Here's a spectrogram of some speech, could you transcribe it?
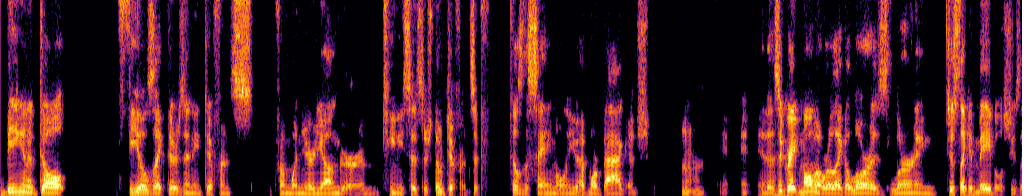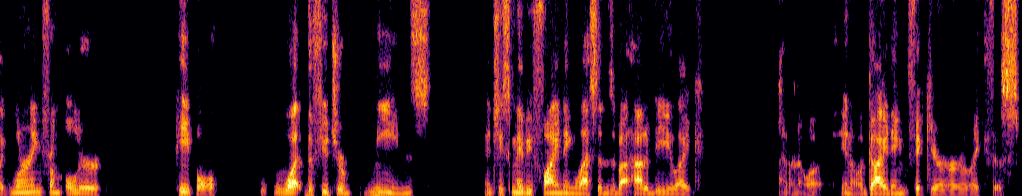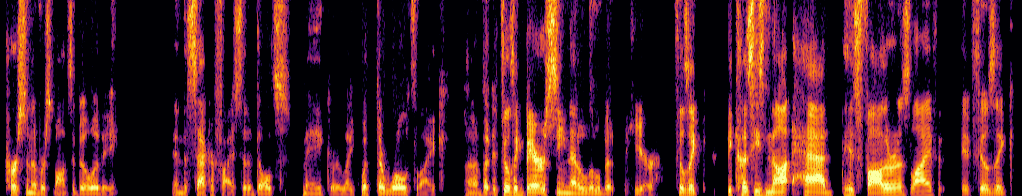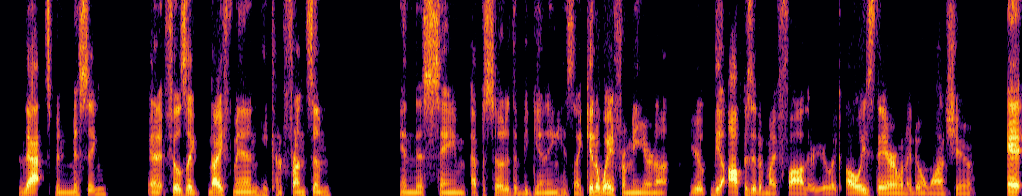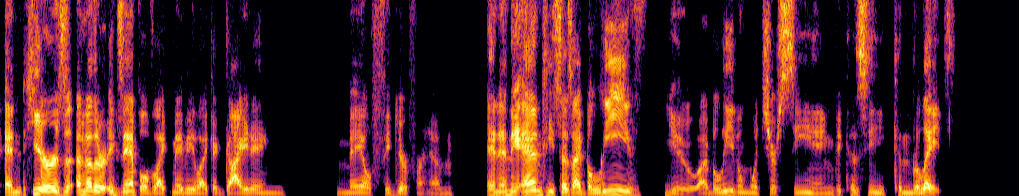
being an adult feels like there's any difference from when you're younger. And Teenie says there's no difference. It feels the same, only you have more baggage hmm and and it's a great moment where like Elora is learning, just like in Mabel, she's like learning from older people what the future means, and she's maybe finding lessons about how to be like, I don't know, a, you know, a guiding figure or like this person of responsibility, and the sacrifice that adults make or like what their world's like. Uh, but it feels like Bear's seeing that a little bit here. feels like because he's not had his father in his life, it feels like that's been missing and it feels like knife man he confronts him in this same episode at the beginning he's like get away from me you're not you're the opposite of my father. You're like always there when i don't want you. And, and here's another example of like maybe like a guiding male figure for him. And in the end he says i believe you. I believe in what you're seeing because he can relate.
